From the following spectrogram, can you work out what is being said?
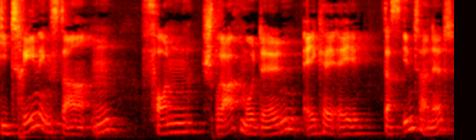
die Trainingsdaten von Sprachmodellen, aka das Internet,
